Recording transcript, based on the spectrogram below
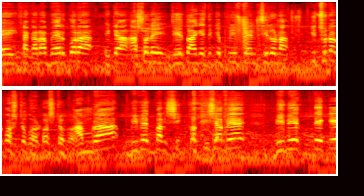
এই টাকাটা বের করা এটা আসলে যেহেতু আগে থেকে প্রি প্ল্যান ছিল না কিছুটা কষ্টকর। কষ্টকর। আমরা বিবেকবান শিক্ষক হিসাবে বিবেক থেকে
